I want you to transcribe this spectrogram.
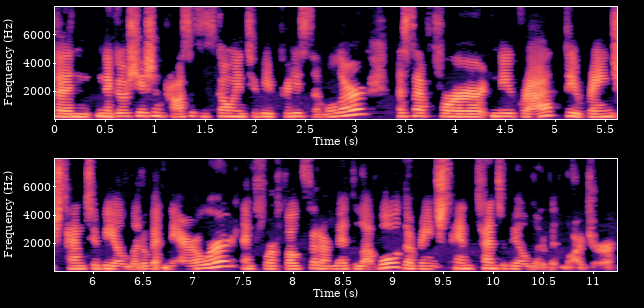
the negotiation process is going to be pretty similar, except for new grad, the range tend to be a little bit narrower. And for folks that are mid-level, the range tend, tend to be a little bit larger.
